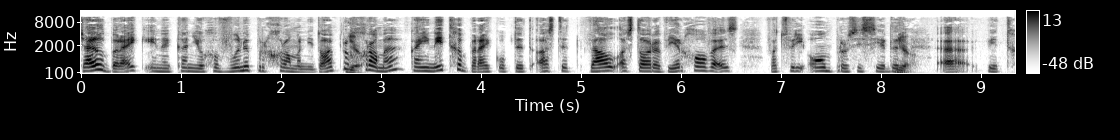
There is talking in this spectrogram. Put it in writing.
jailbreak en jy kan jou gewone programme nie. Daai ja. programme ja. kan jy net gebruik op dit as dit wel as daar 'n weergawe is wat vir die ARM prosesseerder ja. uh weet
